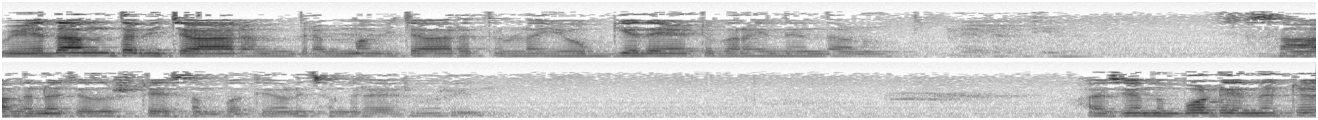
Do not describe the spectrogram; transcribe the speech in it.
വേദാന്ത വിചാരം ബ്രഹ്മവിചാരത്തിനുള്ള യോഗ്യതയായിട്ട് പറയുന്നത് എന്താണ്? സാധന ചതുഷ്ടയ സമ്പത്തിയാണ് ചന്ദ്രായർ പറയുന്നത്. ആശയം മുമ്പോട്ട് ചെന്നിട്ട്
